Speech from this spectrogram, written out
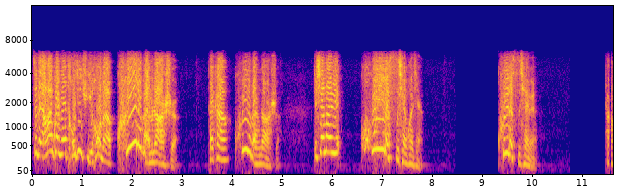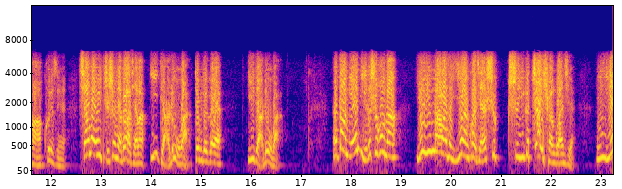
这两万块钱投进去以后呢，亏了百分之二十，大家看啊，亏了百分之二十，就相当于亏了四千块钱，亏了四千元。看好啊，亏了四千元，相当于只剩下多少钱了？一点六万，对不对，各位？一点六万。那到年底的时候呢，由于妈妈的一万块钱是是一个债权关系。你也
